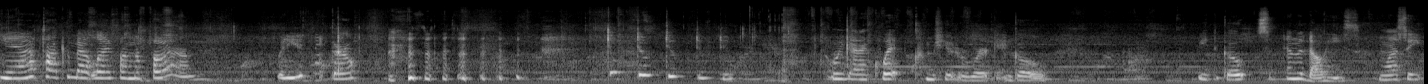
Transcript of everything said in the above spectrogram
Yeah, talking about life on the farm. What do you think, girl? do, do, do, do, do. We gotta quit computer work and go feed the goats and the doggies. You wanna see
